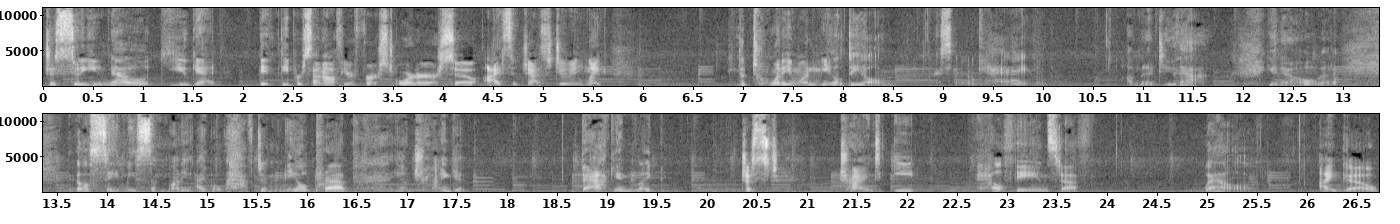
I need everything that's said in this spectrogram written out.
just so you know, you get 50% off your first order. So I suggest doing like the 21 meal deal. I said, Okay, I'm gonna do that. You know, it'll, it'll save me some money. I won't have to meal prep, you know, try and get back in like just trying to eat healthy and stuff well, I go.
